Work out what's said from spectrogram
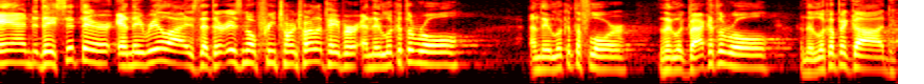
and they sit there and they realize that there is no pre torn toilet paper, and they look at the roll, and they look at the floor, and they look back at the roll, and they look up at God,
